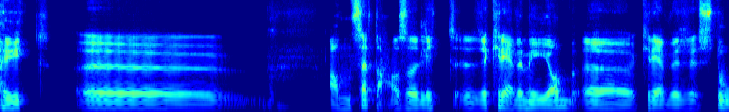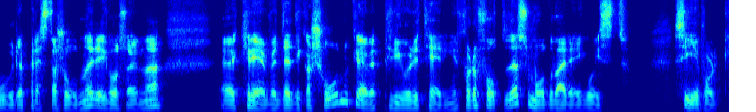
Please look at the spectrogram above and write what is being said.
høyt øh, ansett, da. Altså litt Det krever mye jobb, øh, krever store prestasjoner i gåseøynene. krever dedikasjon, krever prioriteringer. For å få til det, så må du være egoist, sier folk.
